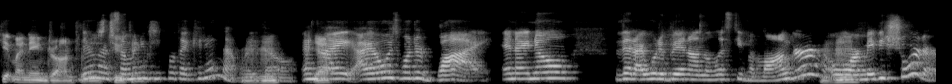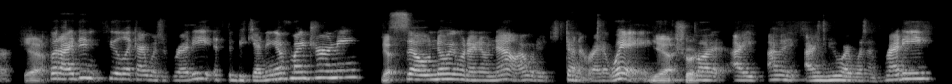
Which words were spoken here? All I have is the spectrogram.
get my name drawn for there these are two so things. many people that get in that way Mhm. though. And Yeah. I, I always wondered why. And I know that I would have been on the list even longer Mhm. or maybe shorter, yeah, but I didn't feel like I was ready at the beginning of my journey. Yep. So knowing what I know now, I would have just done it right away. yeah, sure. But I, I I knew I wasn't ready.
